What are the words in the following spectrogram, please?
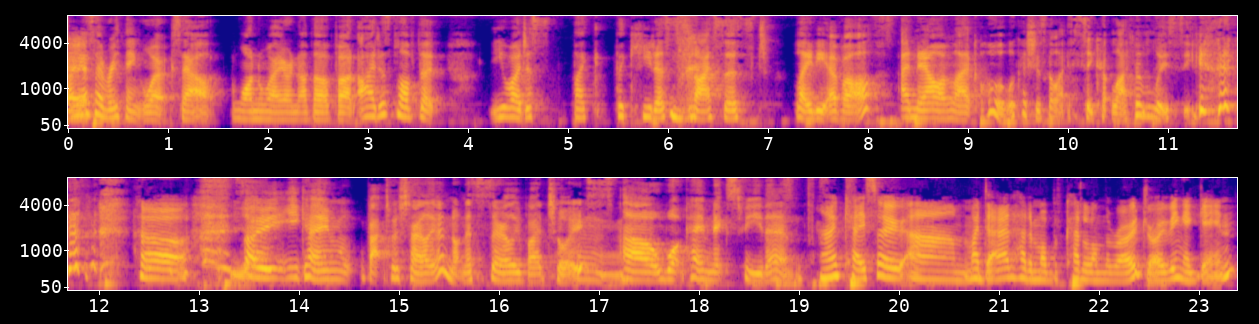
I guess everything works out one way or another, but I just love that you are just like the cutest, nicest lady ever. And now I'm like, oh, look, she's got like Secret Life of Lucy. Uh, so you came back to Australia, not necessarily by choice. Uh, what came next for you then? Okay, so um, my dad had a mob of cattle on the road, droving again.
